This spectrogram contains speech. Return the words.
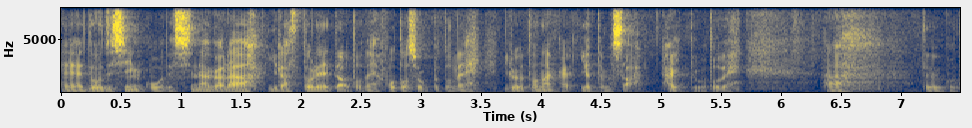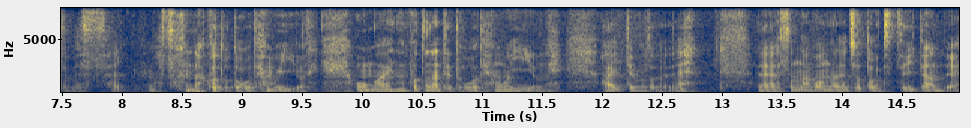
えー、同時進行でしながら、イラストレーターとね、フォトショップとね、いろいろとなんかやってました。はい、ということで。はあということです。はい。まあ、そんなことどうでもいいよね。お前のことなんてどうでもいいよね。はい。ということでね。えー、そんなこんなでちょっと落ち着いたんで、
